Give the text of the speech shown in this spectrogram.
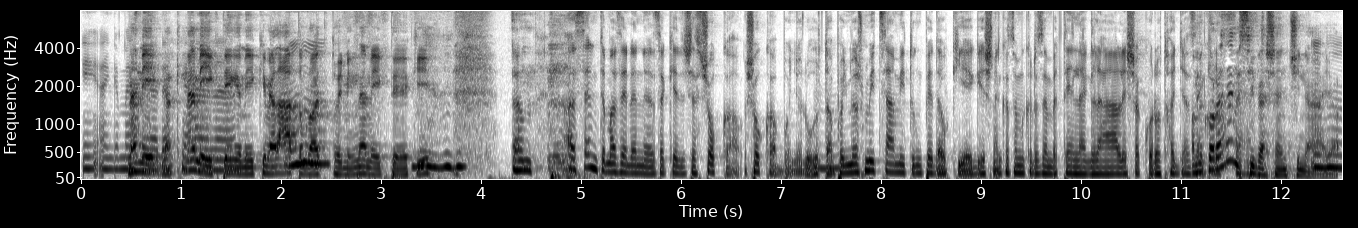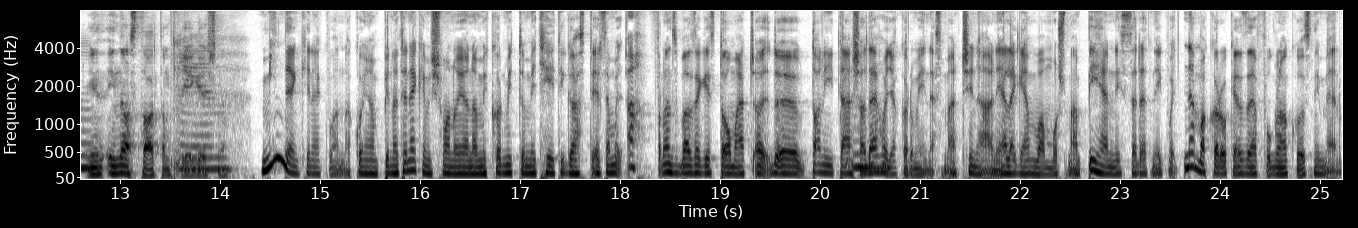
engem ez Nem, ég, nem, nem égtél még ki, mert látom Mhm. rajtad, hogy még nem égtél ki. Um, szerintem azért lenne ez a kérdés, ez sokkal, sokkal bonyolultabb, mm. hogy most mit számítunk például kiégésnek, az amikor az ember tényleg leáll, és akkor ott hagyja az Amikor nem szívesen csinálja. Mhm. Én, én azt tartom kiégésnek. Mindenkinek vannak olyan pillanatok, nekem is van olyan, amikor mit tudom, egy hétig azt érzem, hogy ah, francba az egész tolmács, ö, tanítása, Mhm. de hogy akarom én ezt már csinálni, elegem van, most már pihenni szeretnék, vagy nem akarok ezzel foglalkozni, mert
